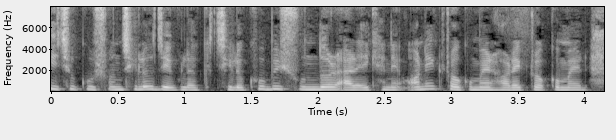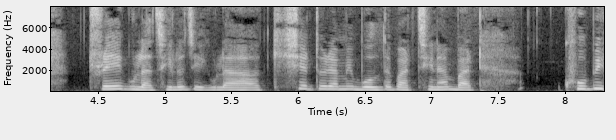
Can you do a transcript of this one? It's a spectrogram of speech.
কিছু কুশন ছিল যেগুলো ছিল খুবই সুন্দর, আর এখানে অনেক রকমের, হরেক রকমের ট্রেগুলা ছিল যেগুলা কিসের ধরে আমি বলতে পারছি না বাট খুবই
